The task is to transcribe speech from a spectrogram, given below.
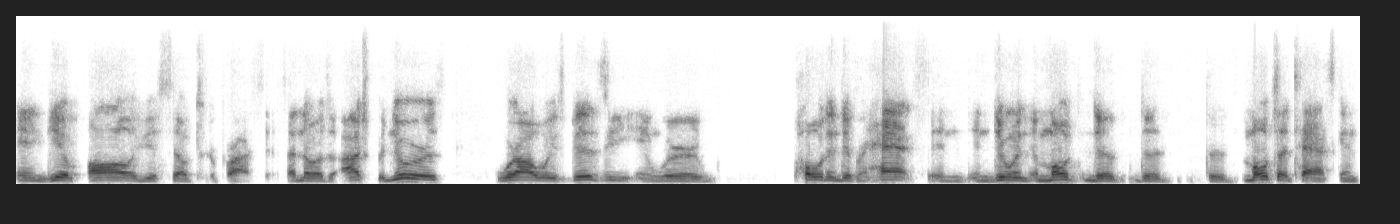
and give all of yourself to the process. I know as entrepreneurs, we're always busy and we're holding different hats and, and doing the, the, the, the multitasking.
